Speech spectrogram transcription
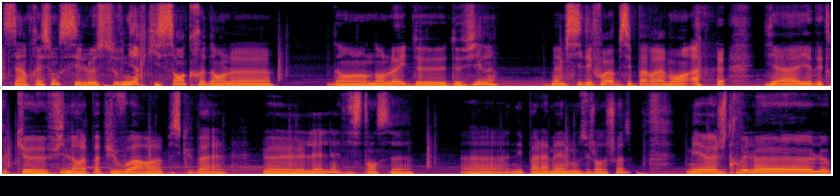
c'est l'impression que c'est le souvenir qui s'ancre dans le dans dans l'œil de, de Phil. Même si des fois c'est pas vraiment, il y a y a des trucs que Phil n'aurait pas pu voir euh, parce que bah, la, la distance euh, euh, n'est pas la même ou ce genre de choses. Mais euh, j'ai trouvé le, le,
